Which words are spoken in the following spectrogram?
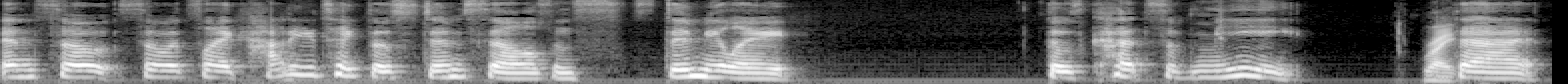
and so so it's like how do you take those stem cells and stimulate those cuts of meat right that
